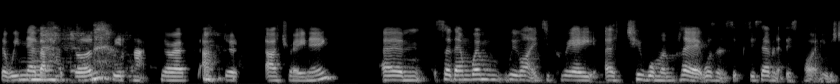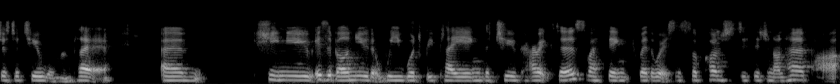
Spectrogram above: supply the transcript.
that we never had done being an actor after our training. Um, so then, when we wanted to create a two-woman play, it wasn't 67 at this point; it was just a two-woman play. Um, she knew Isabel knew that we would be playing the two characters. So I think whether it's a subconscious decision on her part,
